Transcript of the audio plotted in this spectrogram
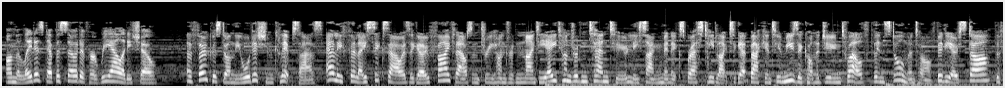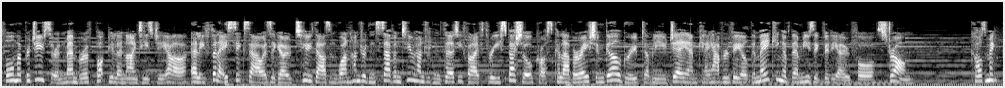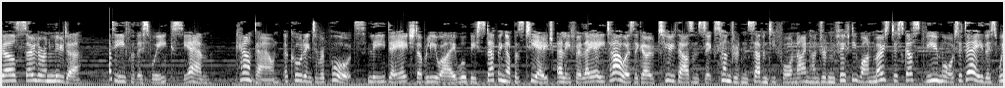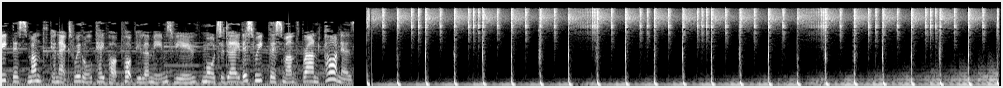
On the latest episode of her reality show, are focused on the audition clips as Ellie Filet 6 hours ago 5,390 810 to Lee Sang-min expressed he'd like to get back into music on the June 12th installment of Video Star, the former producer and member of popular 90s GR, Ellie Filet 6 hours ago 2,107 235 3 special cross-collaboration girl group WJMK have revealed the making of their music video for Strong. Cosmic Girls Seola and Luda for this week's M Countdown. According to reports, Lee Dae Hwi will be stepping up as TH Ellie Filet 8 hours ago. 2674 951 most discussed view. More today this week. This month connect with all K-pop popular memes view. More today this week. This month brand partners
